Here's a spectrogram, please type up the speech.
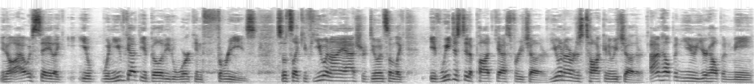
You know, I always say like you know, when you've got the ability to work in threes. So it's like if you and I, Ash, are doing something like if we just did a podcast for each other, you and I were just talking to each other, I'm helping you, you're helping me,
